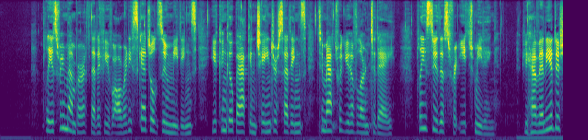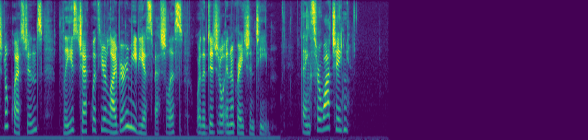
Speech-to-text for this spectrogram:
Please remember that if you've already scheduled Zoom meetings, you can go back and change your settings to match what you have learned today. Please do this for each meeting. If you have any additional questions, please check with your library media specialist or the digital integration team. Thanks for watching.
